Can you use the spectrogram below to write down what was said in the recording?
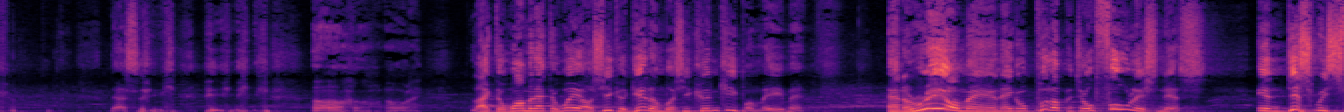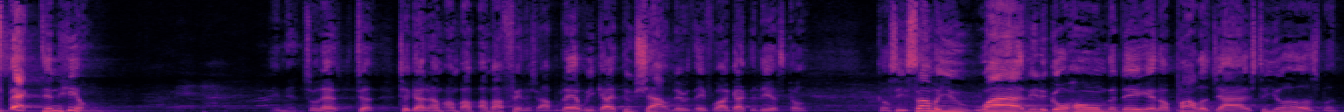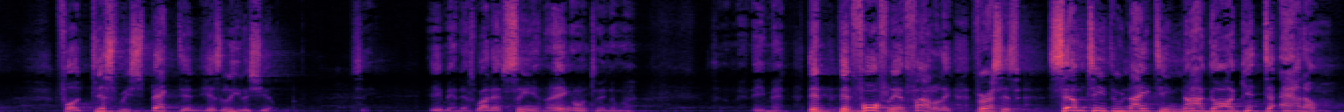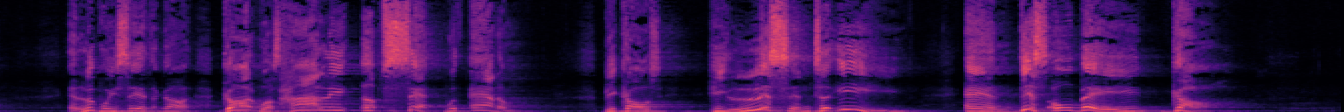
That's uh-huh. All right. Like the woman at the well, she could get him, but she couldn't keep him. Amen. And a real man ain't gonna pull up at your foolishness in disrespecting him. Amen. So that to, to God, I'm, I'm, I'm about finished. I'm glad we got through shouting everything before I got to this, cause, cause see, some of you wives need to go home today and apologize to your husband for disrespecting his leadership. See, amen. That's why that's sin. I ain't gonna tell no more. Amen. Then, then fourthly and finally, verses 17 through 19, now God get to Adam. And look what he said to God. God was highly upset with Adam because he listened to Eve and disobeyed God.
